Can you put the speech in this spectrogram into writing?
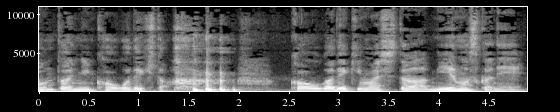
簡単に顔ができた。顔ができました。見えますかね？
